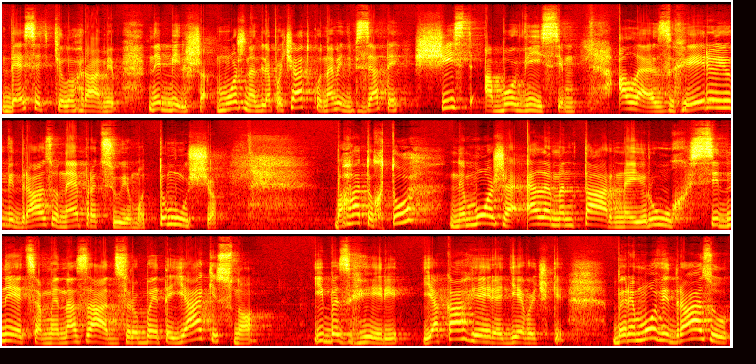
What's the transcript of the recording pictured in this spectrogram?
10 кілограмів, не більше. Можна для початку навіть взяти 6 або 8. Але з гирею відразу не працюємо, тому що Багато хто не може елементарний рух сідницями назад зробити якісно і без гирі. Яка гиря, дівчатки? Беремо відразу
